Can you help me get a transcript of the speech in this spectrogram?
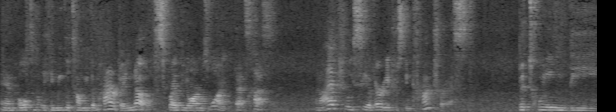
and ultimately, Himidu Talmidim Harbe, no, spread the arms wide. That's chesed. And I actually see a very interesting contrast between the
